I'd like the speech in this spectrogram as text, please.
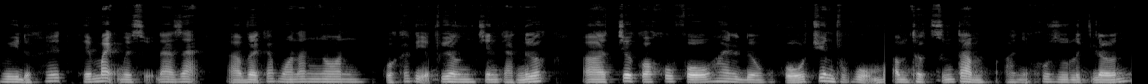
huy được hết thế mạnh về sự đa dạng uh, về các món ăn ngon của các địa phương trên cả nước à, chưa có khu phố hay là đường phố chuyên phục vụ ẩm thực xứng tầm ở những khu du lịch lớn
